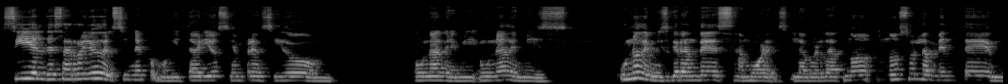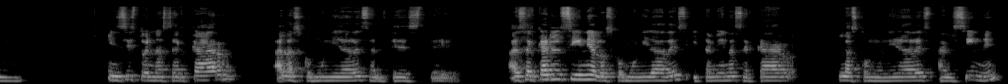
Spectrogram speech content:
sí, el desarrollo del cine comunitario siempre ha sido una de, mi, una de mis uno de mis grandes amores, la verdad. No, no solamente, mm, insisto, en acercar a las comunidades, este, acercar el cine a las comunidades y también acercar las comunidades al cine,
